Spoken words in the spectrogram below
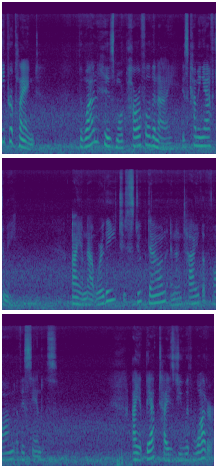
He proclaimed, The one who is more powerful than I is coming after me. I am not worthy to stoop down and untie the thong of his sandals. I have baptized you with water,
